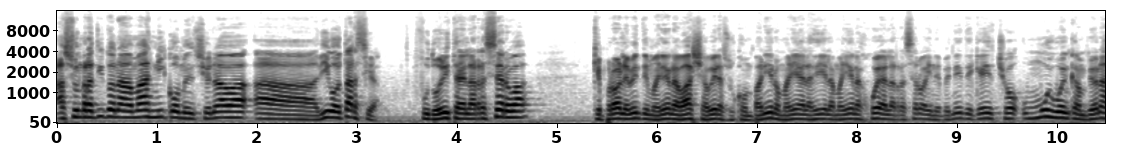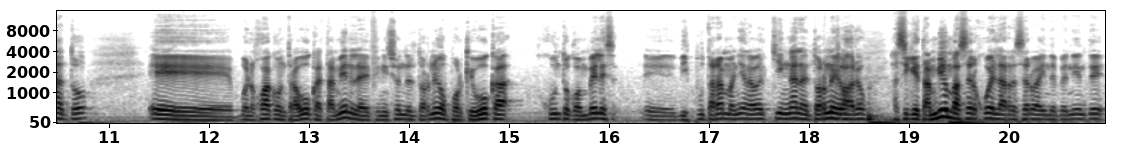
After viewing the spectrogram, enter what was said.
hace un ratito nada más Nico mencionaba a Diego Tarcia, futbolista de la reserva, que probablemente mañana vaya a ver a sus compañeros. Mañana a las 10 de la mañana juega la reserva Independiente, que ha hecho un muy buen campeonato. Eh, bueno, juega contra Boca también en la definición del torneo, porque Boca junto con Vélez eh, disputarán mañana a ver quién gana el torneo. Claro. Así que también va a ser juez la reserva de Independiente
